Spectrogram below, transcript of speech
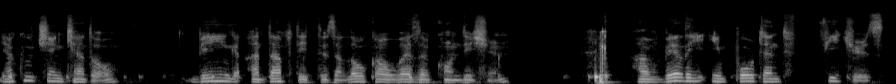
Yakutian cattle, being adapted to the local weather condition, have very important features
